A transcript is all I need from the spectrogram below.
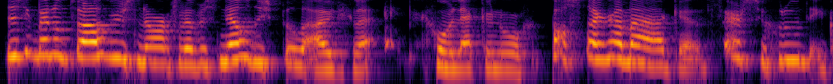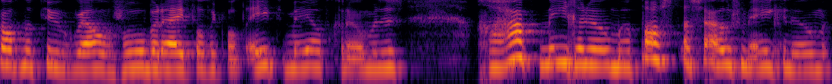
Dus ik ben om 12 uur s'nachts, we hebben snel die spullen uitgelegd. Ik ben gewoon lekker nog pasta gaan maken. Verse groente. Ik had natuurlijk wel voorbereid dat ik wat eten mee had genomen. Dus gehakt meegenomen, pasta saus meegenomen.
